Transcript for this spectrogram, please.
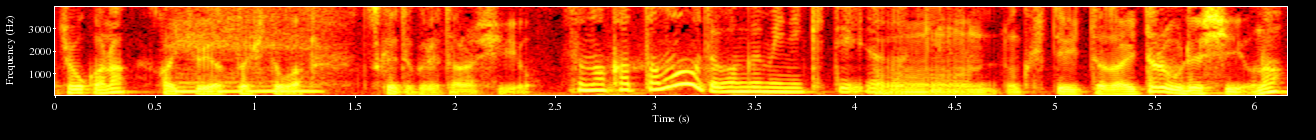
長かな？会長やった人がつけてくれたらしいよ。その方も、じゃ番組に来ていただける。来ていただいたら嬉しいよな。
